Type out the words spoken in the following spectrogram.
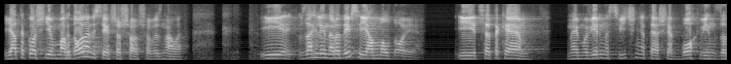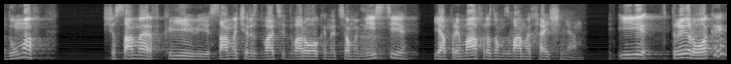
Я також їв в Макдональдсі, якщо що, що ви знали. І взагалі народився я в Молдові. І це таке неймовірне свідчення, теж як Бог він задумав, що саме в Києві, саме через 22 роки на цьому місці я приймав разом з вами хрещення. І в три роки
